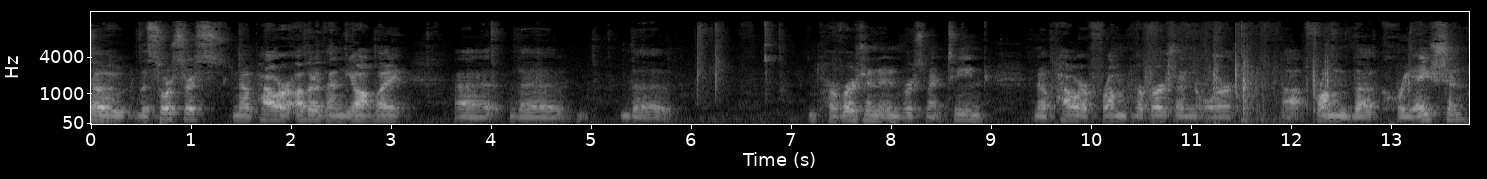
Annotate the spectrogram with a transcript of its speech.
So the sorceress, no power other than Yahweh. Uh, the the perversion in verse 19, no power from perversion or uh, from the creation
